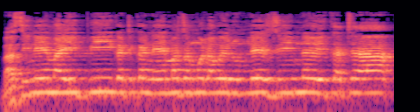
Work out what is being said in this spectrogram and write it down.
Basi neema ipi katika neema za Mola wenu mlezi mnayoikataa?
